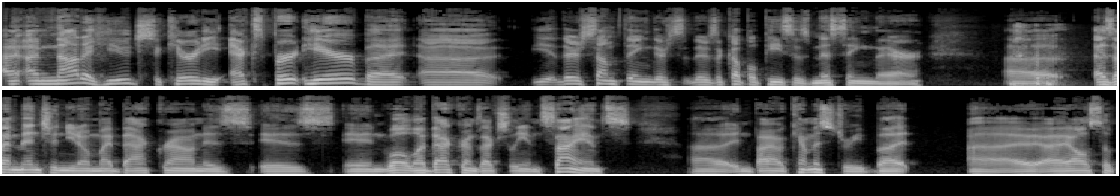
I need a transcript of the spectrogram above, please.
I'm not a huge security expert here, but uh, yeah, there's something there's there's a couple pieces missing there uh, as I mentioned, you know, my background is is in well, my background's actually in science, uh, in biochemistry, but uh, I, I, also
